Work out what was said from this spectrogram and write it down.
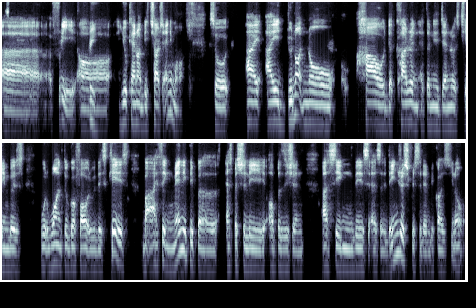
uh, free or free. you cannot be charged anymore so i i do not know how the current attorney general's chambers would want to go forward with this case but i think many people especially opposition are seeing this as a dangerous precedent because you know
